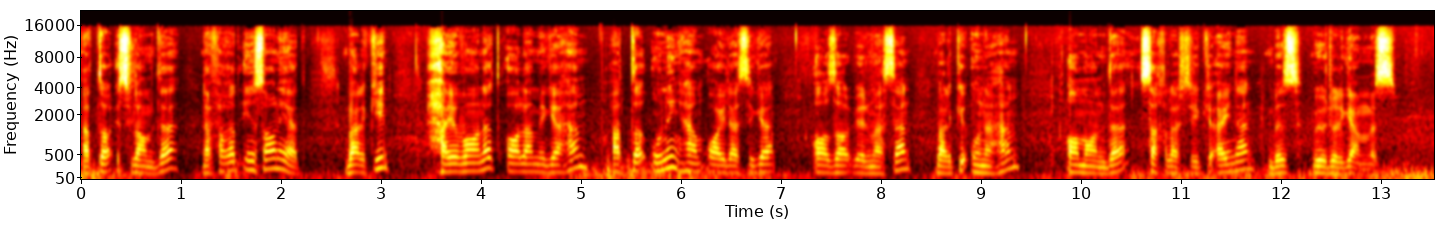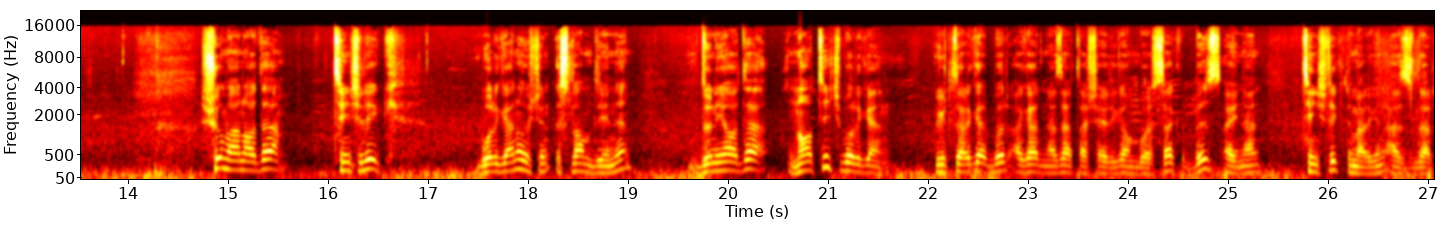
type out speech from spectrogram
Hatto islomda nafaqat insoniyat balki hayvonot olamiga ham hatto uning ham oilasiga ozor bermasdan balki uni ham omonda saqlashlikka aynan biz buyurilganmiz. Shu ma'noda tinchlik bo'lgani uchun islom dini dunyoda notinch bo'lgan yurtlarga bir agar nazar tashlaydigan bo'lsak biz aynan tinchlik nimaligini azizlar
